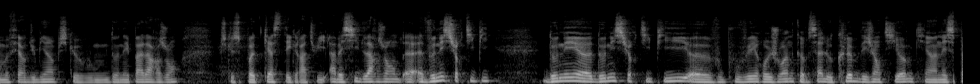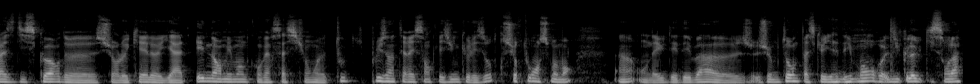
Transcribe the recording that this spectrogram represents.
me faire du bien puisque vous me donnez pas d'argent puisque ce podcast est gratuit? Ah ben si de l'argent, euh, venez sur Tipeee. Donnez, euh, sur Tipeee, vous pouvez rejoindre comme ça le Club des Gentilhommes qui est un espace Discord sur lequel il y a énormément de conversations, toutes plus intéressantes les unes que les autres, surtout en ce moment. Hein. on a eu des débats, euh, je, je me tourne parce qu'il y a des membres du club qui sont là,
